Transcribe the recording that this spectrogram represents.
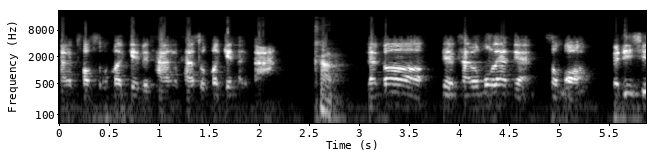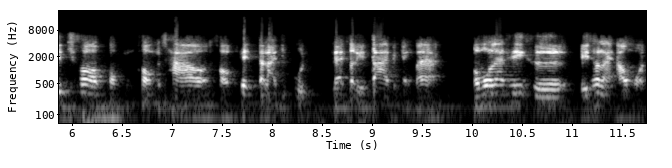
ทางท็อปซุปเปอร์มาร์เก็ตหรือทางทางซุปเปอร์มาร์เก็ตต่างๆ ครับ แล้วก็เนี่ยทางมะม่วงแรดเนี่ยส่งออกเป็นที่ชื่นชอบของของชาวของประเทศตลาดญี่ปุ่น และเกาหลีใต้เป็นอย่างมากมะม่วงแรดที่คือมีเท่าไหร่เอาหมด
